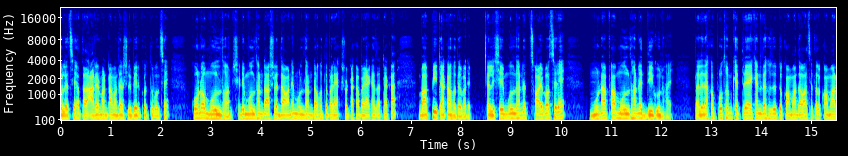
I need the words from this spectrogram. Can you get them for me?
বলেছে, অর্থাৎ আর এর মানটা আমাদের আসলে বের করতে বলছে। কোনো মূলধন, সেটি মূলধনটা আসলে দেওয়া নেই। মূলধনটাও হতে পারে ১০০ টাকা বা ১০০০ টাকা বা পি টাকা হতে পারে। তাহলে সেই মূলধনের ছয় বছরে মুনাফা মূলধনের দ্বিগুণ হয়। তাহলে দেখো প্রথম ক্ষেত্রে এখানে দেখো যেহেতু কমা দেওয়া আছে, তাহলে কমার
